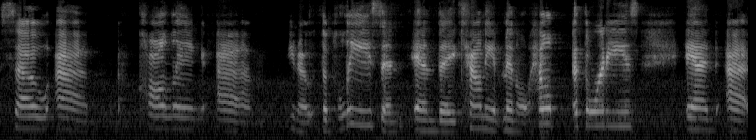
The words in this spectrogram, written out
so um, calling, um, you know, the police and, and the county mental health authorities and, uh,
